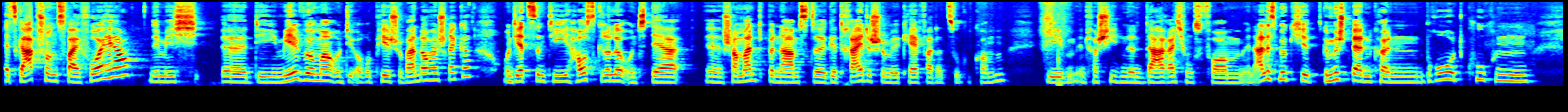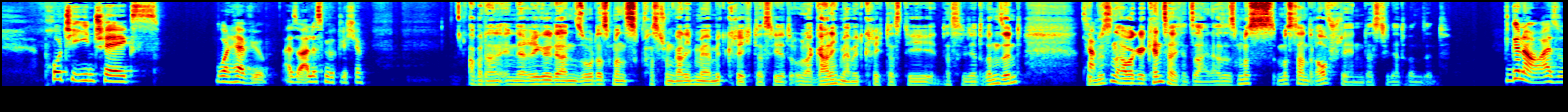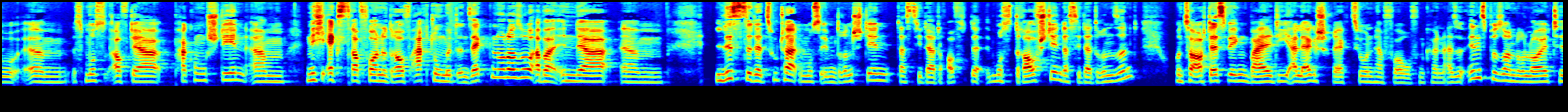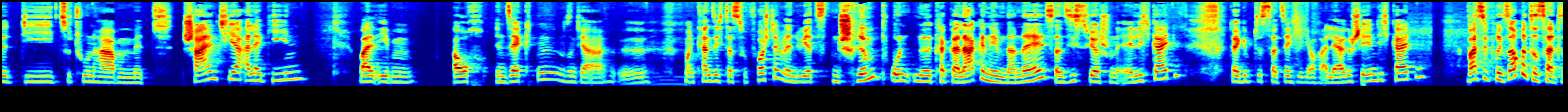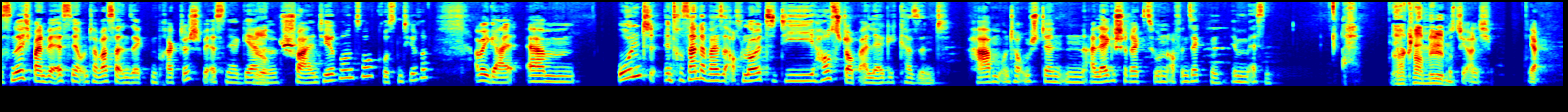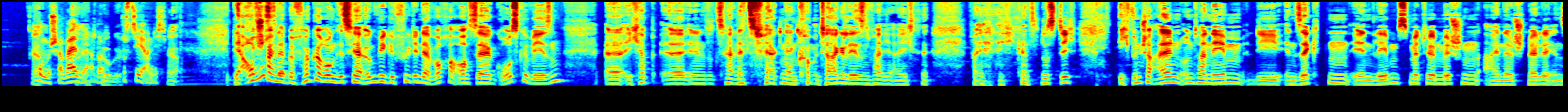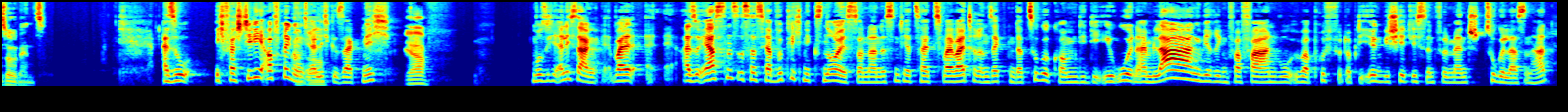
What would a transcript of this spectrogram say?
Es gab schon zwei vorher, nämlich äh, die Mehlwürmer und die europäische Wanderheuschrecke. Und jetzt sind die Hausgrille und der äh, charmant benamste Getreideschimmelkäfer dazugekommen, die eben in verschiedenen Darreichungsformen in alles Mögliche gemischt werden können. Brot, Kuchen, Proteinshakes, what have you. Also alles Mögliche. Aber dann in der Regel dann so, dass man es fast schon gar nicht mehr mitkriegt, dass sie oder gar nicht mehr mitkriegt, dass die, dass sie da drin sind. Sie ja. müssen aber gekennzeichnet sein. Also es muss, muss dann draufstehen, dass die da drin sind. Genau, also ähm, es muss auf der Packung stehen, ähm, nicht extra vorne drauf Achtung mit Insekten oder so, aber in der ähm, Liste der Zutaten muss eben drinstehen, dass die da drauf muss draufstehen, dass sie da drin sind und zwar auch deswegen, weil die allergische Reaktionen hervorrufen können. Also insbesondere Leute, die zu tun haben mit Schalentierallergien, weil eben auch Insekten sind ja, äh, man kann sich das so vorstellen, wenn du jetzt einen Schrimp und eine Kakerlake nebeneinander hältst, dann siehst du ja schon Ähnlichkeiten. Da gibt es tatsächlich auch allergische Ähnlichkeiten. Was übrigens auch interessant ist, ne? Ich meine, wir essen ja Unterwasserinsekten praktisch. Wir essen ja gerne ja. Schalentiere und so, Krustentiere. Aber egal. Ähm, und interessanterweise auch Leute, die Hausstauballergiker sind, haben unter Umständen allergische Reaktionen auf Insekten im Essen. Ja klar, Milben. Wusste ich auch nicht. Komischerweise, ja, aber logisch. wusste ich auch nicht. Ja. Der Aufschrei der Bevölkerung ist ja irgendwie gefühlt in der Woche auch sehr groß gewesen. Äh, ich habe äh, in den sozialen Netzwerken einen Kommentar gelesen, fand ich eigentlich, fand ich eigentlich ganz lustig. Ich wünsche allen Unternehmen, die Insekten in Lebensmittel mischen, eine schnelle Insolvenz. Also ich verstehe die Aufregung also, ehrlich gesagt nicht. Ja. Muss ich ehrlich sagen. Weil, also erstens ist das ja wirklich nichts Neues, sondern es sind jetzt halt zwei weitere Insekten dazugekommen, die die EU in einem langwierigen Verfahren, wo überprüft wird, ob die irgendwie schädlich sind für den Mensch, zugelassen hat.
